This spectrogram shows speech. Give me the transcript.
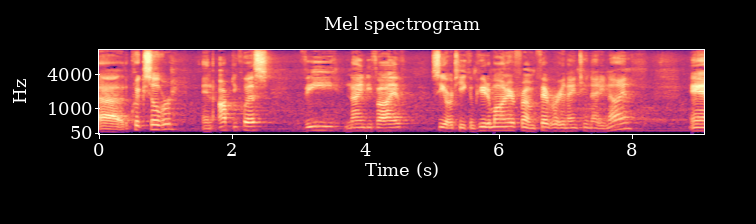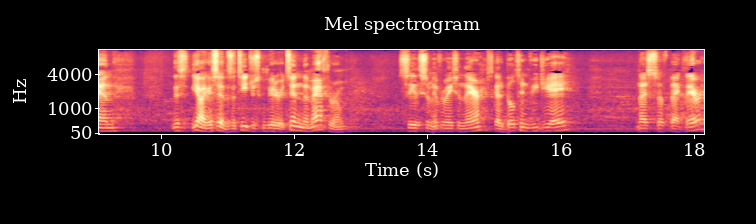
uh, the Quicksilver, and OptiQuest V95 CRT computer monitor from February 1999, and this, yeah, like I said, this is a teacher's computer. It's in the math room. See, there's some information there. It's got a built-in VGA. Nice stuff back there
